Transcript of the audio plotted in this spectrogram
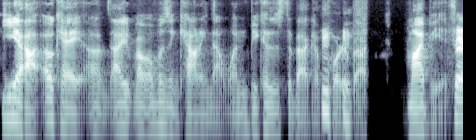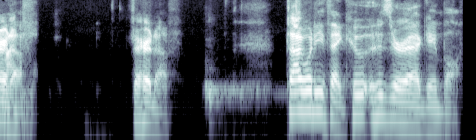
Yeah, okay. Uh, I I wasn't counting that one because it's the backup quarterback. Might be it. Fair Might enough. Be. Fair enough. Ty, what do you think? Who who's your uh, game ball?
